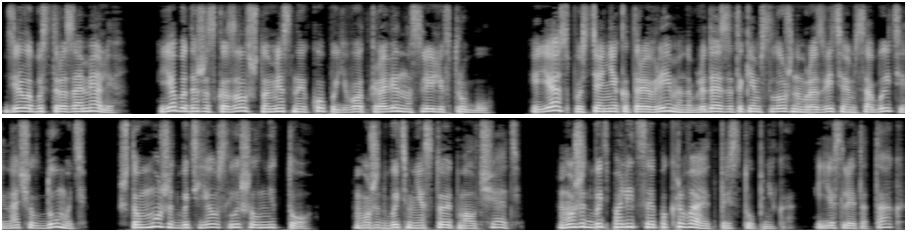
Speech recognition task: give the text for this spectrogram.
Дело быстро замяли. Я бы даже сказал, что местные копы его откровенно слили в трубу. И я, спустя некоторое время, наблюдая за таким сложным развитием событий, начал думать, что, может быть, я услышал не то. Может быть, мне стоит молчать. Может быть, полиция покрывает преступника. Если это так,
